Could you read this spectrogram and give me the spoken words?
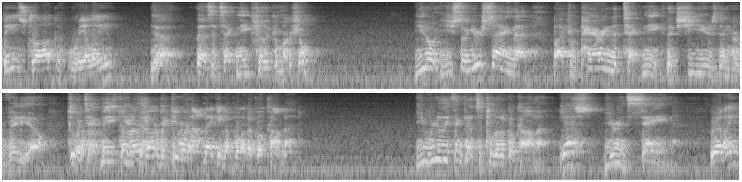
Her herpes drug? Really? Yeah, that's a technique for the commercial. You don't. You, so you're saying that by comparing the technique that she used in her video to a herpes technique used in a commercial? herpes You were not making a political comment. you really think that's a political comment? Yes. You're insane. Really?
